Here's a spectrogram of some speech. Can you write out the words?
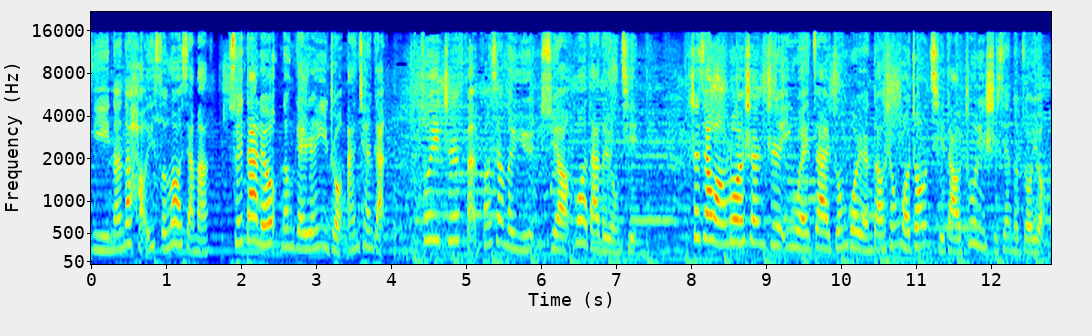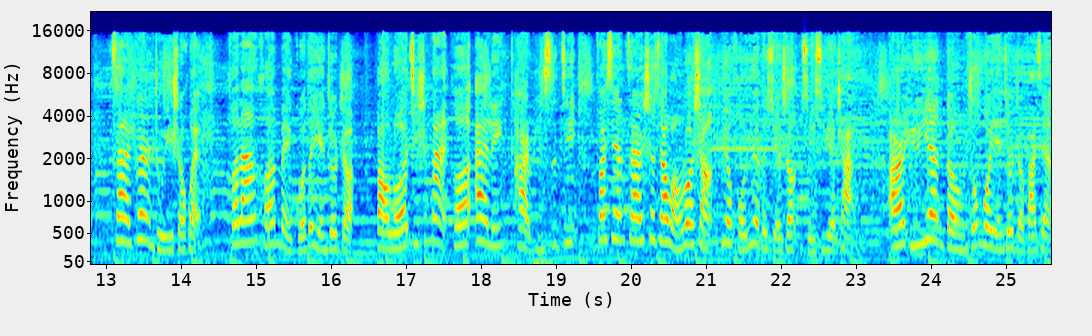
你难道好意思落下吗？随大流能给人一种安全感。做一只反方向的鱼需要莫大的勇气。社交网络甚至因为在中国人的生活中起到助力实现的作用，在个人主义社会，荷兰和美国的研究者保罗基什奈和艾琳卡尔平斯基发现，在社交网络上越活跃的学生学习越差，而于燕等中国研究者发现，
